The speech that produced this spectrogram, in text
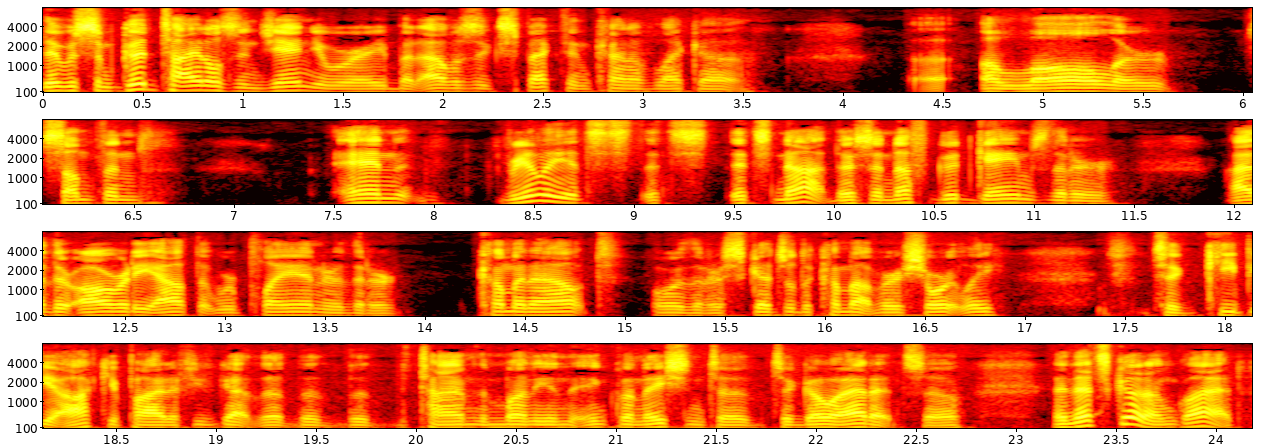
there was some good titles in January, but I was expecting kind of like a a, a lull or something, and really, it's it's it's not. There's enough good games that are either already out that we're playing, or that are coming out, or that are scheduled to come out very shortly to keep you occupied if you've got the, the, the, time, the money, and the inclination to, to go at it. So, and that's good. I'm glad.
